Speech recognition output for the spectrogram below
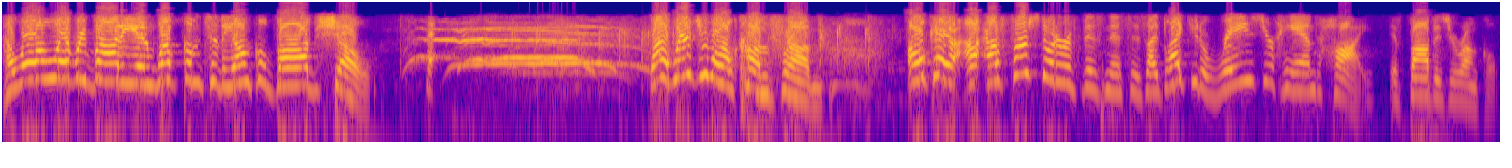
Hello, everybody, and welcome to the Uncle Bob Show. Wow, where'd you all come from? Okay, our first order of business is I'd like you to raise your hand high if Bob is your uncle.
